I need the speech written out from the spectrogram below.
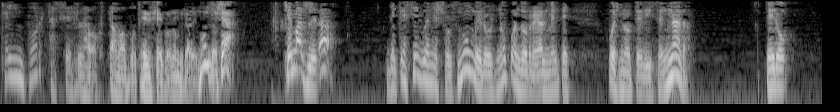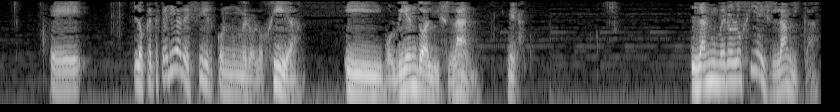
¿Qué le importa ser la octava potencia económica del mundo? O sea, ¿qué más le da? ¿De qué sirven esos números, no? Cuando realmente, pues no te dicen nada. Pero eh, lo que te quería decir con numerología y volviendo al Islam, mira, la numerología islámica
